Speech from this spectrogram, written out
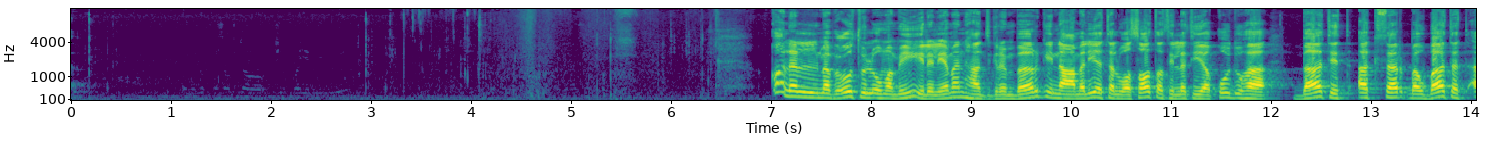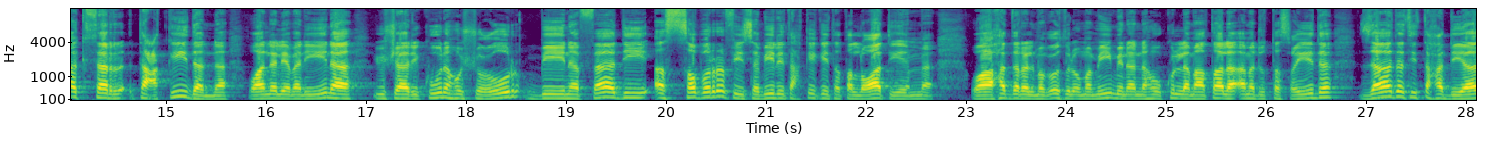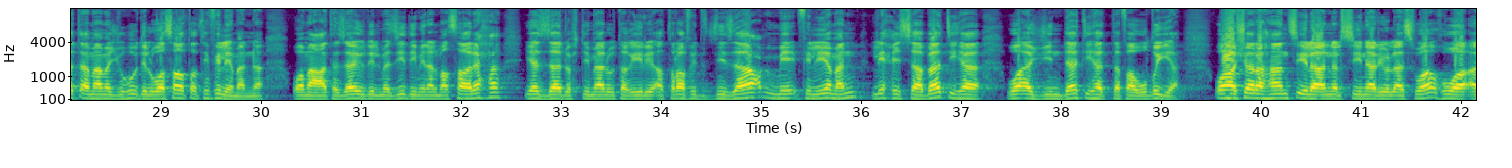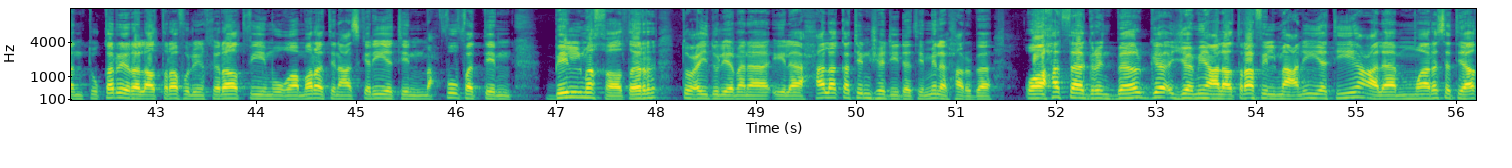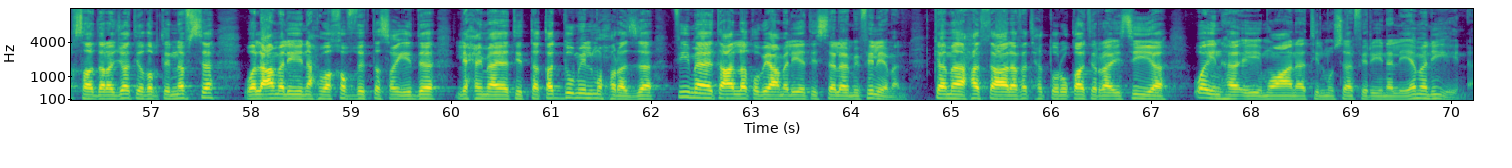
قال المبعوث الأممي إلى اليمن هانت جرينبرغ إن عملية الوساطة التي يقودها باتت أكثر أو باتت أكثر تعقيدا وأن اليمنيين يشاركونه الشعور بنفاد الصبر في سبيل تحقيق تطلعاتهم. وحذر المبعوث الأممي من أنه كلما طال أمد التصعيد زادت التحديات أمام جهود الوساطة في اليمن. ومع تزايد المزيد من المصالح يزداد احتمال تغيير أطراف النزاع في اليمن لحساباتها وأجنداتها التفاوضية. وأشار هانس إلى أن السيناريو الأسوأ هو أن تقرر الأطراف الانخراط في مغامرة عسكرية محفوفة بالمخاطر تعيد اليمن إلى حلقة جديدة من الحرب. وحث جرينبرغ جميع الأطراف المعنية على ممارسة أقصى درجات ضبط النفس والعمل نحو خفض التصعيد لحماية التقدم المحرز فيما يتعلق بعملية السلام في اليمن. كما حث على فتح الطرقات الرئيسية وإنهاء معاناة المسافرين اليمنيين.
